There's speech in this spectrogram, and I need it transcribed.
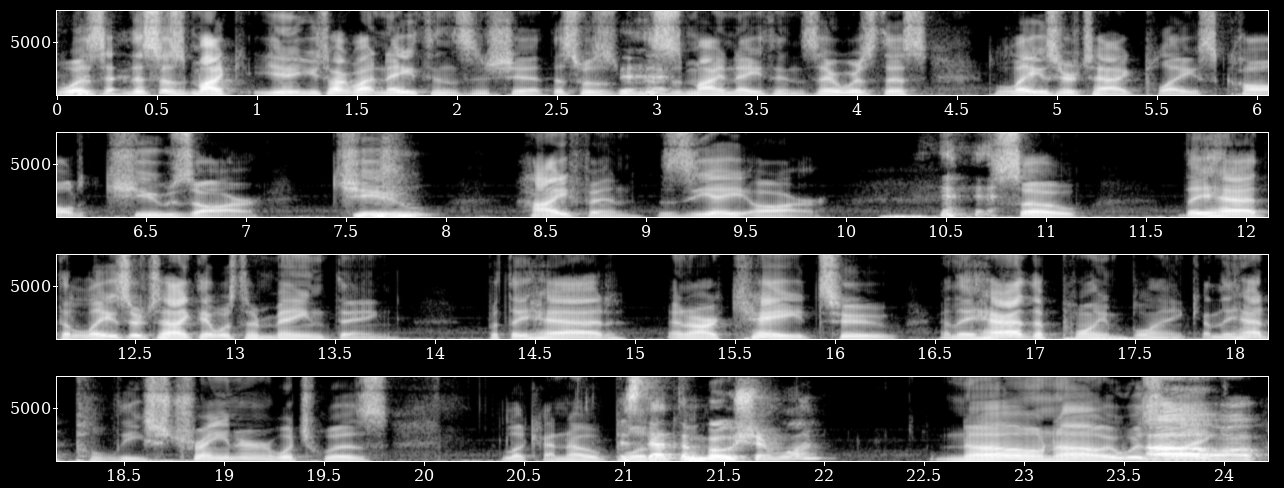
was this is my you you talk about Nathan's and shit. This was this is my Nathan's. There was this laser tag place called Qzar. Q hyphen Z A R. so they had the laser tag that was their main thing, but they had an arcade too, and they had the point blank, and they had police trainer, which was look, I know Is that the motion one? no, no, it was Oh, like oh,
